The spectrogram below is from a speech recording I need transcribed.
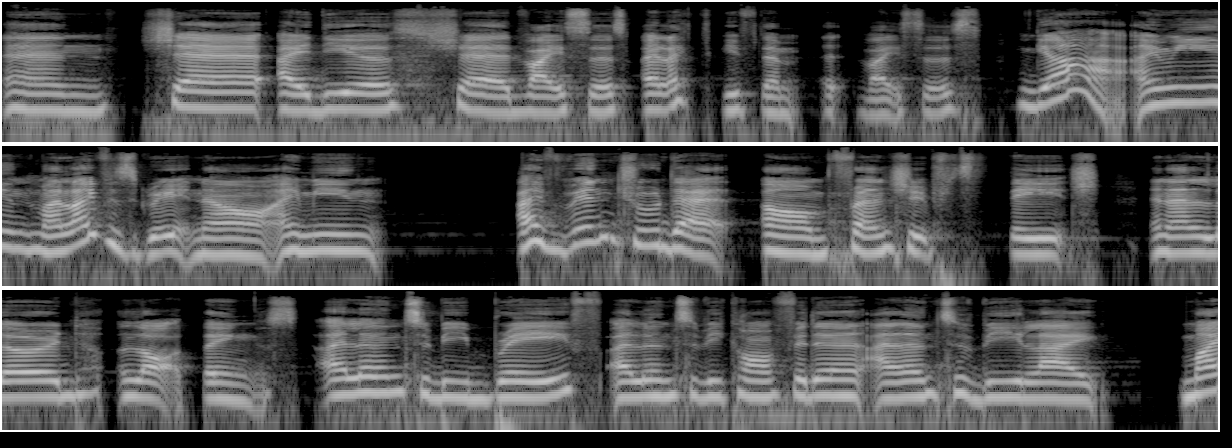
and share ideas, share advices. I like to give them advices. Yeah, I mean, my life is great now. I mean, I've been through that um friendship stage and I learned a lot of things. I learned to be brave, I learned to be confident, I learned to be like my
